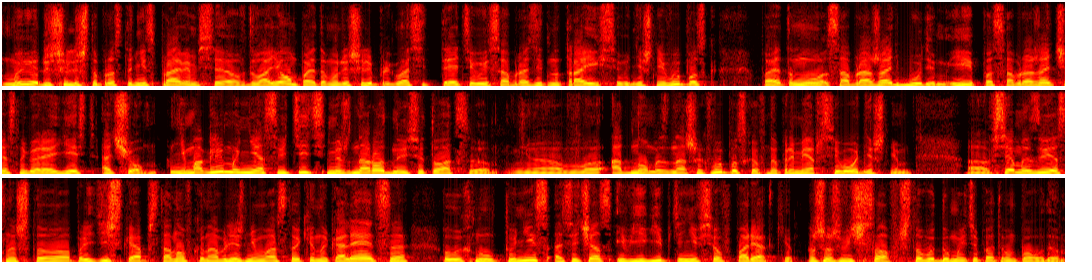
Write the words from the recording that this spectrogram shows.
Мы решили, что просто не справимся вдвоем, поэтому решили пригласить третьего и сообразить на троих сегодняшний выпуск, поэтому соображать будем. И посоображать, честно говоря, есть о чем. Не могли мы не осветить международную ситуацию э, в одном из наших выпусков, например, в сегодняшнем. Э, Всем известно, что политическая обстановка на Ближнем Востоке накаляется, полыхнул Тунис, а сейчас и в Египте не все в порядке. Ну что ж, Вячеслав, что вы думаете по этому поводу?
